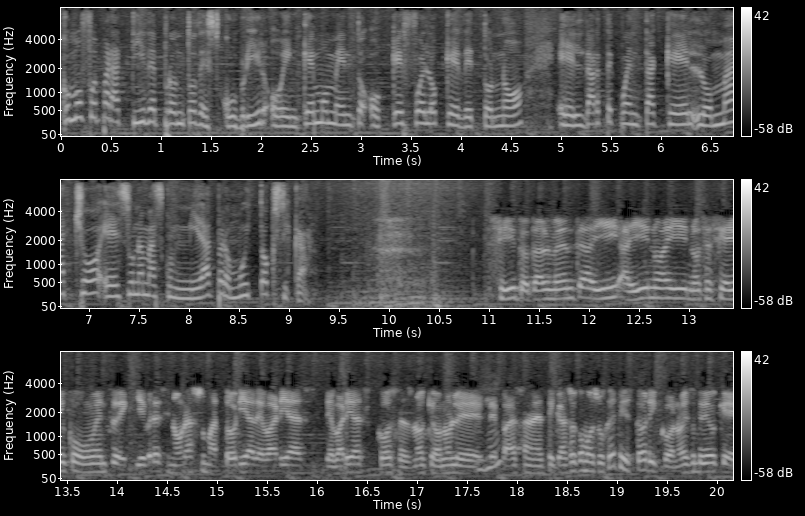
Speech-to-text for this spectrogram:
¿Cómo fue para ti de pronto descubrir o en qué momento o qué fue lo que detonó el darte cuenta que lo macho es una masculinidad pero muy tóxica? Sí, totalmente. Ahí, ahí no hay, no sé si hay como un momento de quiebre, sino una sumatoria de varias, de varias cosas, ¿no? Que a uno le, pasan. En este caso, como sujeto histórico, ¿no? Es un digo que,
